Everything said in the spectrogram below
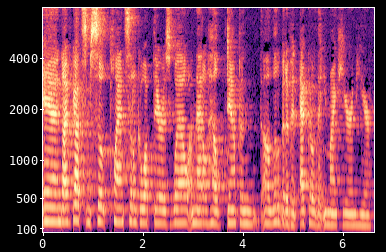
And I've got some silk plants that'll go up there as well, and that'll help dampen a little bit of an echo that you might hear in here.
